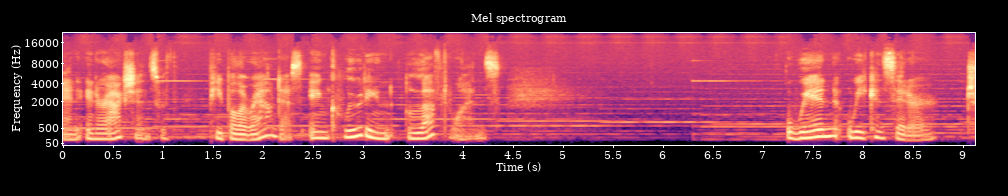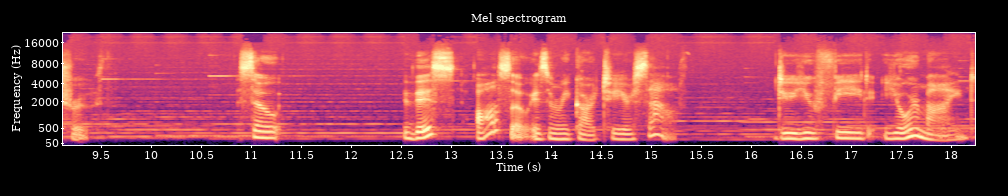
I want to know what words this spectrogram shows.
and interactions with people around us, including loved ones, when we consider truth. So, this also is in regard to yourself. Do you feed your mind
